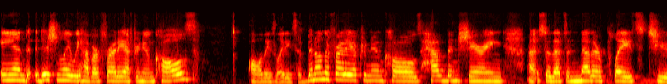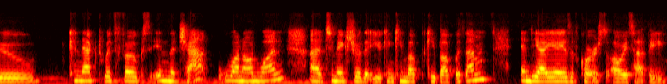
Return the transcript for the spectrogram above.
And additionally, we have our Friday afternoon calls. All these ladies have been on the Friday afternoon calls, have been sharing. Uh, so that's another place to connect with folks in the chat one-on-one uh, to make sure that you can keep up keep up with them. NDIA is of course always happy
